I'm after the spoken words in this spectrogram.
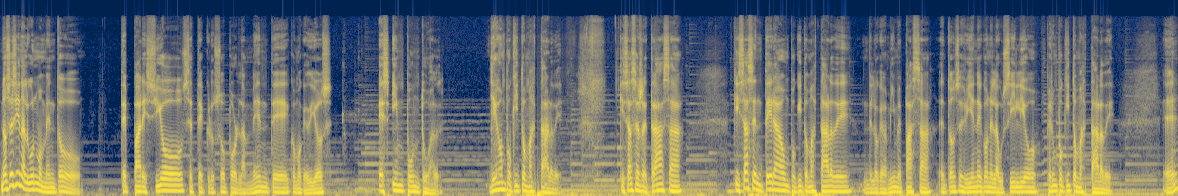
No sé si en algún momento te pareció, se te cruzó por la mente como que Dios es impuntual. Llega un poquito más tarde. Quizás se retrasa, quizás se entera un poquito más tarde de lo que a mí me pasa, entonces viene con el auxilio, pero un poquito más tarde. ¿Eh?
